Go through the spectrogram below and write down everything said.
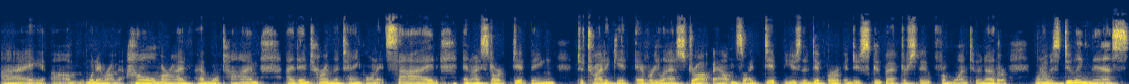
I, um, whenever I'm at home or I have more time, I then turn the tank on its side and I start dipping to try to get every last drop out. And so I dip, use the dipper and do scoop after scoop from one to another. When I was doing this,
